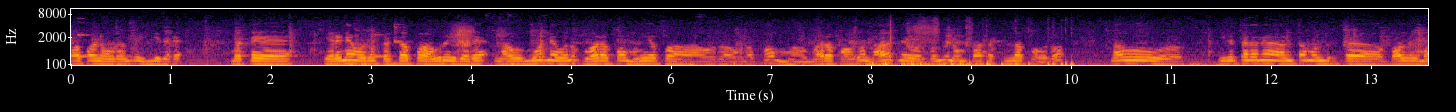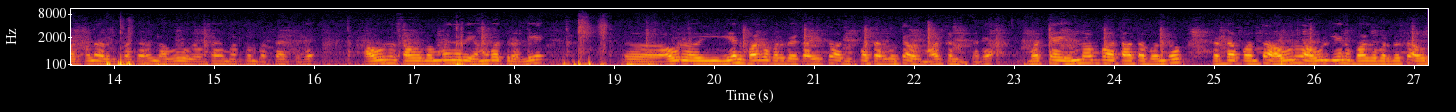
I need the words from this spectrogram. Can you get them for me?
ಪಾಪಣ್ಣವರು ಅಂದರೆ ಇಲ್ಲಿದ್ದಾರೆ. ಮತ್ತು ಎರಡನೇವರು ಪೆದ್ದಪ್ಪ, ಅವರು ಇದ್ದಾರೆ. ನಾವು ಮೂರನೇವರು ಗೋರಪ್ಪ, ಮುನಿಯಪ್ಪ ಅವರು ಅವರಪ್ಪ ಗೋರಪ್ಪ ಅವರು. ನಾಲ್ಕನೇವರು ಬಂದು ನಮ್ಮ ತಾತ ಪಿಲ್ಲಪ್ಪ ಅವರು. ನಾವು ಇದೇ ಥರನೇ ಅಣ್ಣ ತಮ್ಮಂದ್ರ ಭಾಗಗಳು ಮಾಡ್ಕೊಂಡು ಅದ್ರ ಪ್ರಕಾರ ನಾವು ವ್ಯವಸಾಯ ಮಾಡ್ಕೊಂಡು ಬರ್ತಾ ಇರ್ತಾರೆ ಅವರು ಸಾವಿರದ ಒಂಬೈನೂರ ಎಂಬತ್ತರಲ್ಲಿ ಅವರು ಏನು ಭಾಗ ಬರಬೇಕಾಗಿತ್ತು ಅದು ಇಪ್ಪತ್ತಾರು ಗಂಟೆ ಅವ್ರು ಮಾಡ್ಕೊಂಡಿರ್ತಾರೆ. ಮತ್ತು ಇನ್ನೊಬ್ಬ ತಾತ ಬಂದು, ದೊಡ್ಡಪ್ಪ ಅಂತ ಅವರು ಅವ್ರಿಗೇನು ಭಾಗ ಬರಬೇಕು ಅವ್ರ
